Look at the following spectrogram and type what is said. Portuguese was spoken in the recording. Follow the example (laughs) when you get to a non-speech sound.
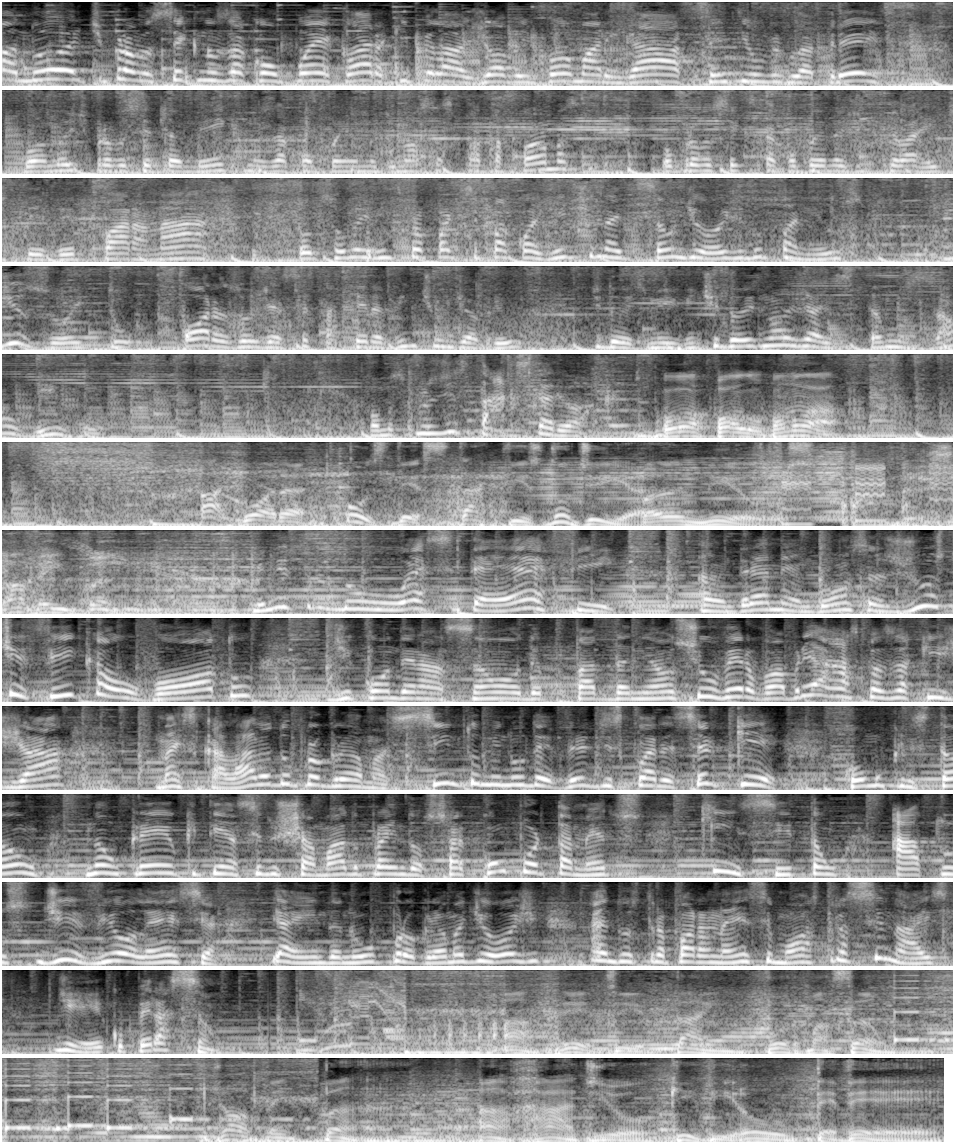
boa noite para você que nos acompanha, claro, aqui pela Jovem Pan Maringá 101,3. Boa noite para você também que nos acompanha de nossas plataformas ou para você que está acompanhando a gente pela Rede TV Paraná. Todos são bem-vindos para participar com a gente na edição de hoje do Pan News, 18 horas. Hoje é sexta-feira, 21 de abril de 2022. Nós já estamos ao vivo. Vamos para os destaques, Carioca. Boa, Paulo, vamos lá. Agora, os destaques do dia. Pan News. Jovem Pan. Ministro do STF, André Mendonça, justifica o voto de condenação ao deputado Daniel Silveira. Vou abrir aspas aqui já na escalada do programa. Sinto-me no dever de esclarecer que, como cristão, não creio que tenha sido chamado para endossar comportamentos que incitam atos de violência. E ainda no programa de hoje, a indústria paranaense mostra sinais de recuperação. Rede da informação. Jovem Pan, a rádio que virou TV.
